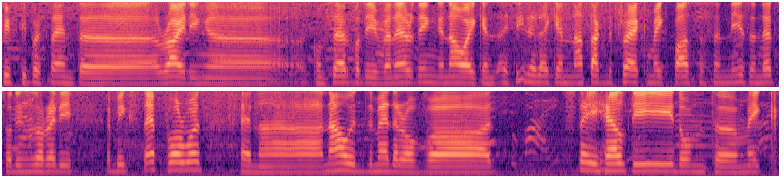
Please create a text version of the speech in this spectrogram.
50% uh, riding uh, conservative and everything and now I can I see that I can attack the track make passes and this and that so this is already a big step forward and uh, now it's a matter of uh, stay healthy, don't uh, make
